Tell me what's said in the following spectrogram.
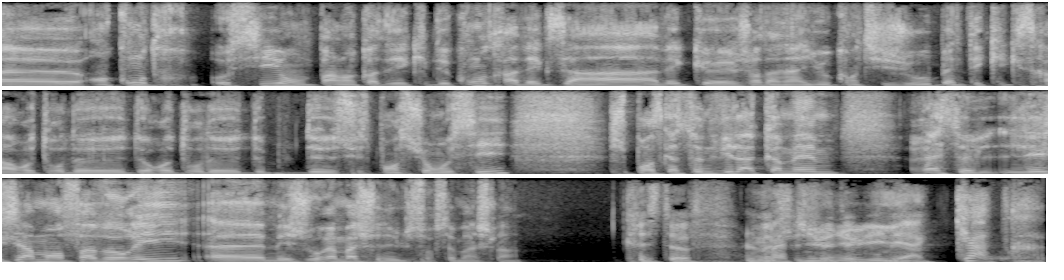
euh, en contre aussi. On parle encore des équipes de contre avec Zaha, avec euh, Jordan Ayou quand il joue, Benteke qui sera en retour de, de retour de, de, de suspension aussi. Je pense qu'Aston Villa quand même reste légèrement favori, euh, mais jouerait match nul sur ce match-là. Christophe, Le match nul, il est à 4.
